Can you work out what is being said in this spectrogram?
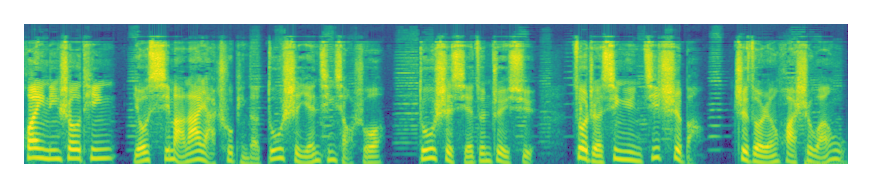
欢迎您收听由喜马拉雅出品的都市言情小说《都市邪尊赘婿》，作者：幸运鸡翅膀，制作人：画师玩五。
